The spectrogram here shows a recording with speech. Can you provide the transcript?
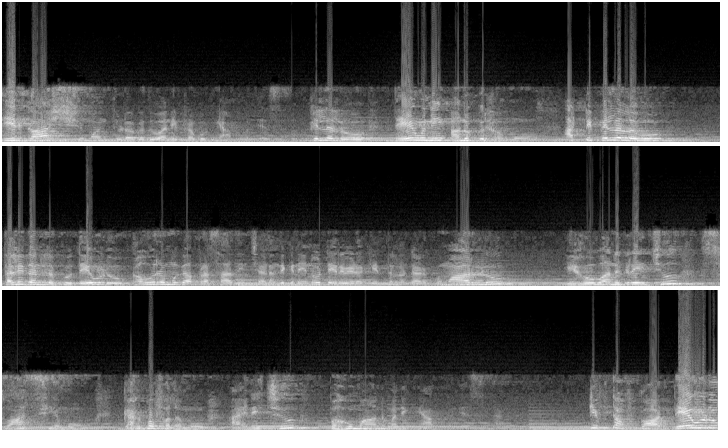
దీర్ఘాశ్యమంతుడగదు అని ప్రభు జ్ఞాపకం చేశారు పిల్లలు దేవుని అనుగ్రహము. అట్టి పిల్లలు తల్లిదండ్రులకు దేవుడు గౌరవముగా ప్రసాదించాడు. అందుకే నేను నూట ఇరవై ఏడో కీర్తనలు అంటాడు కుమారులు ఎహో అనుగ్రహించు స్వాస్యము. గర్భఫలము ఆయన ఇచ్చు బహుమానం అని జ్ఞాపకం చేస్తున్నాడు. గిఫ్ట్ ఆఫ్ గాడ్ దేవుడు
